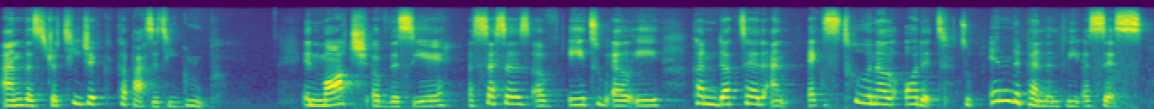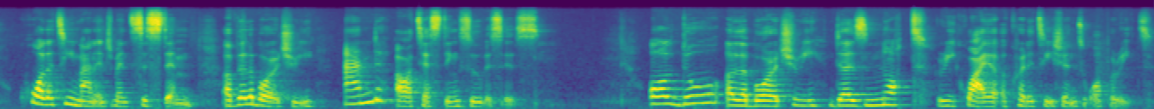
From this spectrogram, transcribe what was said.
and the Strategic Capacity Group. In March of this year, assessors of A2LA conducted an external audit to independently assess quality management system of the laboratory and our testing services. Although a laboratory does not require accreditation to operate,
